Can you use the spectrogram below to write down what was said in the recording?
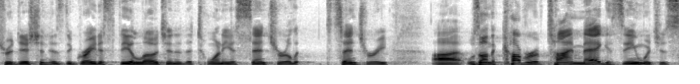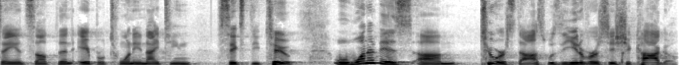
tradition as the greatest theologian of the 20th century, century uh, was on the cover of Time magazine, which is saying something, April 20, 1962. Well, one of his um, tour stops was the University of Chicago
